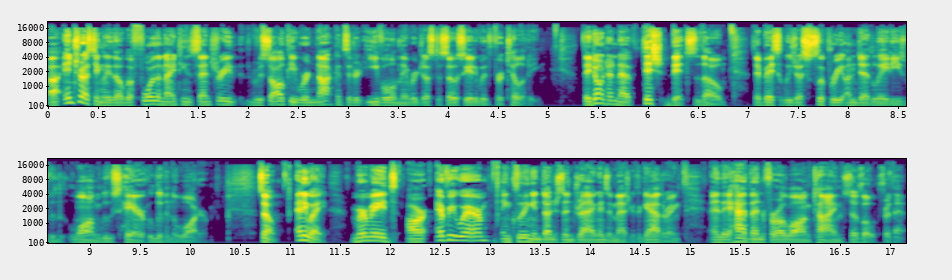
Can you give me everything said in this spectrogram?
Uh, interestingly, though, before the 19th century, Rusalki were not considered evil and they were just associated with fertility. They don't tend to have fish bits, though. They're basically just slippery undead ladies with long, loose hair who live in the water. So, anyway, mermaids are everywhere, including in Dungeons and Dragons and Magic the Gathering, and they have been for a long time, so vote for them.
